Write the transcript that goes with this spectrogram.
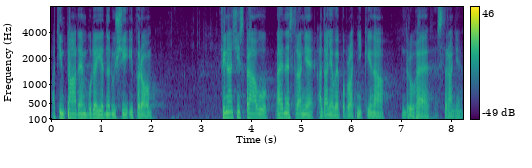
a tím pádem bude jednodušší i pro finanční zprávu na jedné straně a daňové poplatníky na druhé straně.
